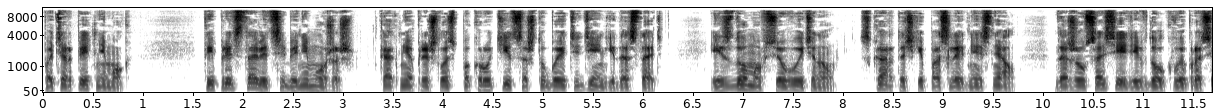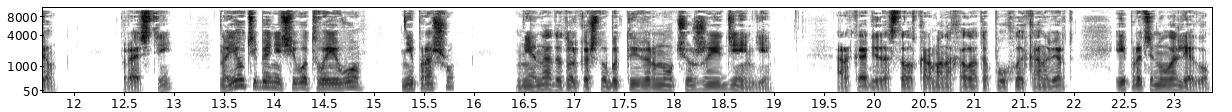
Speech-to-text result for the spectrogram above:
«Потерпеть не мог. Ты представить себе не можешь, как мне пришлось покрутиться, чтобы эти деньги достать. Из дома все вытянул, с карточки последнее снял, даже у соседей в долг выпросил. Прости, но я у тебя ничего твоего не прошу. Мне надо только, чтобы ты вернул чужие деньги». Аркадий достал из кармана халата пухлый конверт и протянул Олегу.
